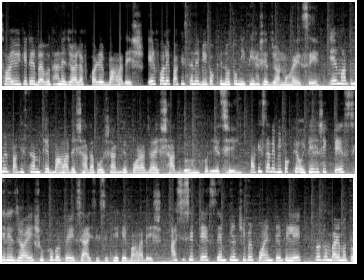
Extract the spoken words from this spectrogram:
ছয় উইকেটের ব্যবধানে জয়লাভ করে বাংলাদেশ। এর ফলে পাকিস্তানের বিপক্ষে নতুন ইতিহাসের জন্ম হয়েছে। এর মাধ্যমে পাকিস্তানকে বাংলাদেশ সাদা পোশাকে পরাজয়ের স্বাদ গ্রহণ করিয়েছে। পাকিস্তানের বিপক্ষে ঐতিহাসিক টেস্ট সিরিজ জয়ে সুখবর পেয়েছে আইসিসি থেকে বাংলাদেশ। আইসিসি টেস্ট চ্যাম্পিয়নশিপের পয়েন্ট টেবিলে প্রথমবারের মতো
